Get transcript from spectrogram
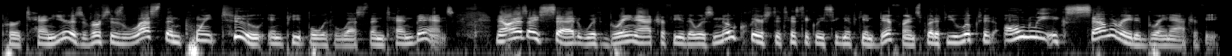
per 10 years, versus less than 0.2 in people with less than 10 bands. Now, as I said, with brain atrophy, there was no clear statistically significant difference, but if you looked at only accelerated brain atrophy,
